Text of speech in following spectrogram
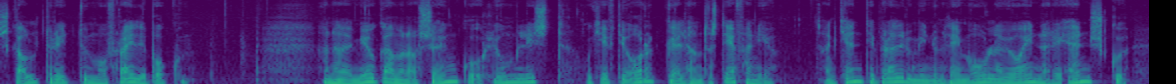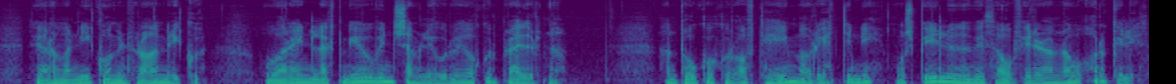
skáldreitum og fræðibókum. Hann hafði mjög gaman af söng og hljómlist og kifti orgel handa Stefáníu. Hann kendi bræðrum mínum þeim Ólafi og Einari ensku þegar hann var nýkominn frá Ameríku og var einlegt mjög vinsamlegur við okkur bræðurna. Hann tók okkur oft heim á réttinni og spiluðum við þá fyrir hann á orgelið.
